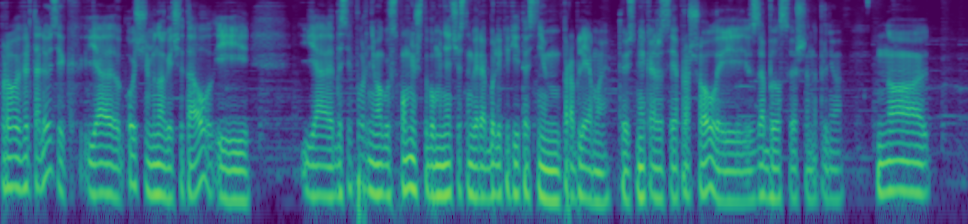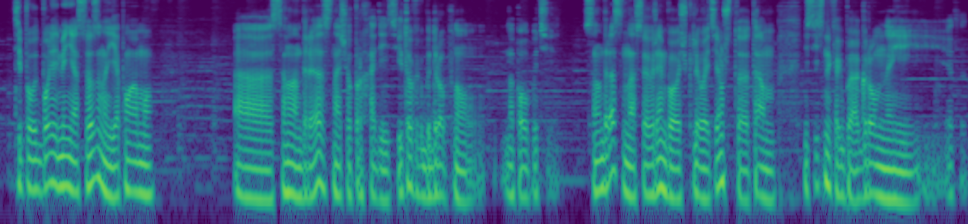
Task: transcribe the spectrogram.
Про вертолетик я очень много читал, и я до сих пор не могу вспомнить, чтобы у меня, честно говоря, были какие-то с ним проблемы. То есть, мне кажется, я прошел и забыл совершенно про него. Но, типа, вот более-менее осознанно я, по-моему, э, Сан-Андреас начал проходить, и то как бы дропнул на полпути. Сан-Андреас на свое время был очень клевой тем, что там действительно как бы огромный этот,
